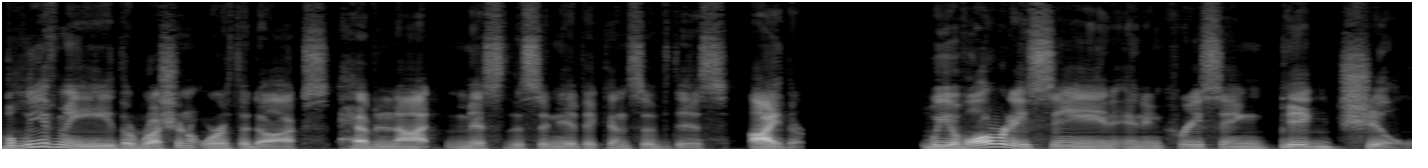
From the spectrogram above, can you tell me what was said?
believe me, the Russian Orthodox have not missed the significance of this either. We have already seen an increasing big chill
